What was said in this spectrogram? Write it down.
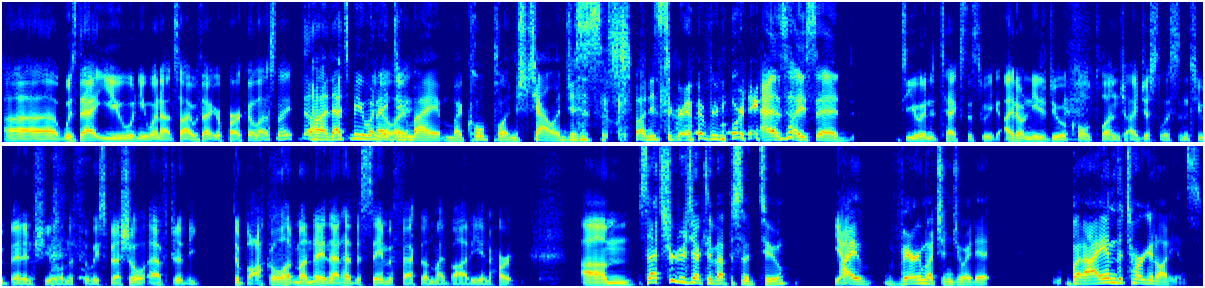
Uh, was that you when you went outside without your parka last night? Uh, that's me when In I do my my cold plunge challenges on Instagram every morning. As I said to you in a text this week, I don't need to do a cold plunge. I just listened to Ben and Sheil on the Philly special after the debacle on Monday, and that had the same effect on my body and heart. Um, So that's True Detective episode two. Yeah. I very much enjoyed it, but I am the target audience.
